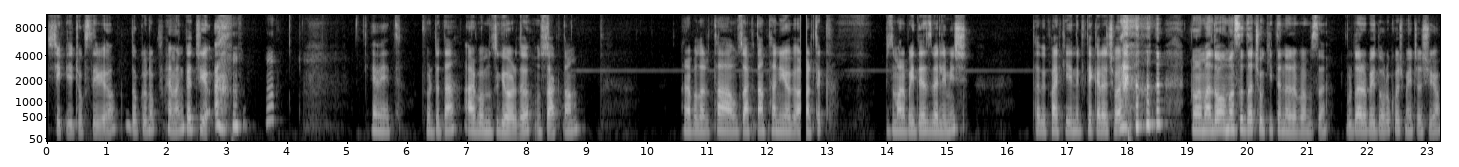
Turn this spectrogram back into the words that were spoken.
Çiçekliği çok seviyor. Dokunup hemen kaçıyor. evet. Burada da arabamızı gördü uzaktan. Arabaları ta uzaktan tanıyor artık. Bizim arabayı da ezberlemiş. Tabii park yerinde bir tek araç var. Normalde olmasa da çok tanır arabamızı. Burada arabaya doğru koşmaya çalışıyor.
